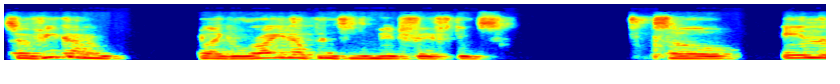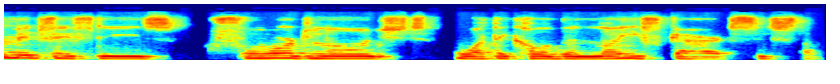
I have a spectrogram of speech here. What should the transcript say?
So if you come like right up into the mid 50s, so in the mid 50s, Ford launched what they called the lifeguard system.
